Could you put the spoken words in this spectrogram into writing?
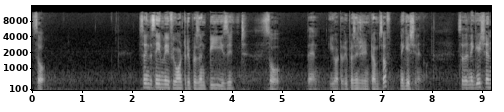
So so in the same way if you want to represent P is it? So then you have to represent it in terms of negation and all. So the negation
